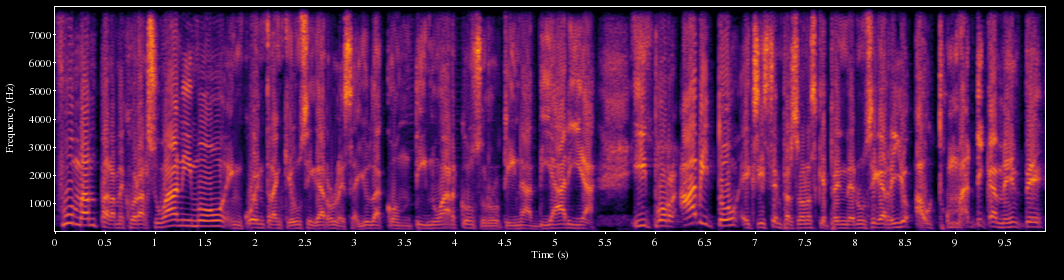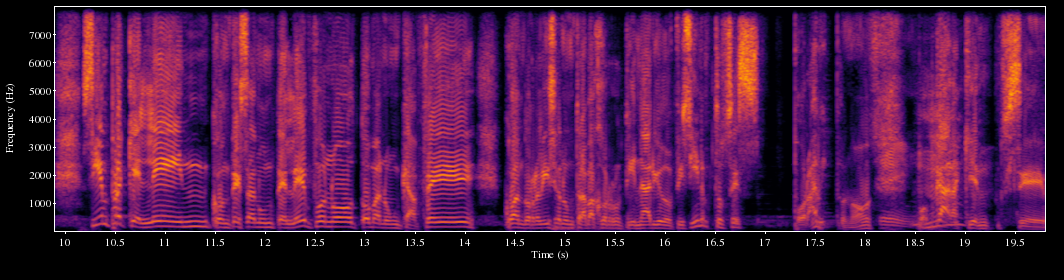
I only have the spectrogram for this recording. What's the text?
fuman para mejorar su ánimo, encuentran que un cigarro les ayuda a continuar con su rutina diaria. Y por hábito, existen personas que prenden un cigarrillo automáticamente siempre que leen, contestan un teléfono, toman un café, cuando realizan un trabajo rutinario de oficina. Entonces, por hábito, ¿no? Por cada quien se...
